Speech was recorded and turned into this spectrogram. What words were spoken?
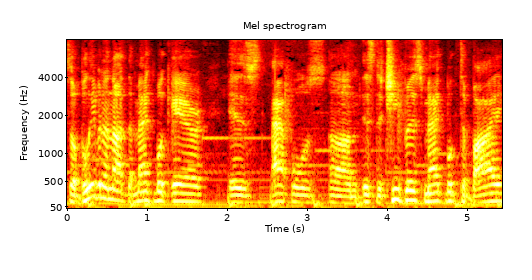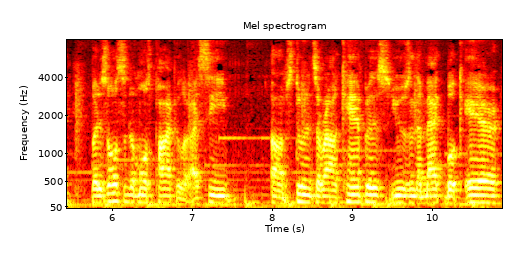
So believe it or not the MacBook Air is Apple's um, is the cheapest MacBook to buy but it's also the most popular. I see um, students around campus using the MacBook Air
